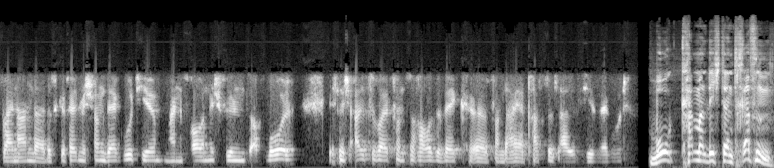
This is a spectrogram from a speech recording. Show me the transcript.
zueinander. Das gefällt mir schon sehr gut hier. Meine Frau und ich fühlen uns auch wohl. Ist nicht allzu weit von zu Hause weg. Äh, von daher passt das alles hier sehr gut. Wo kann man dich denn treffen?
